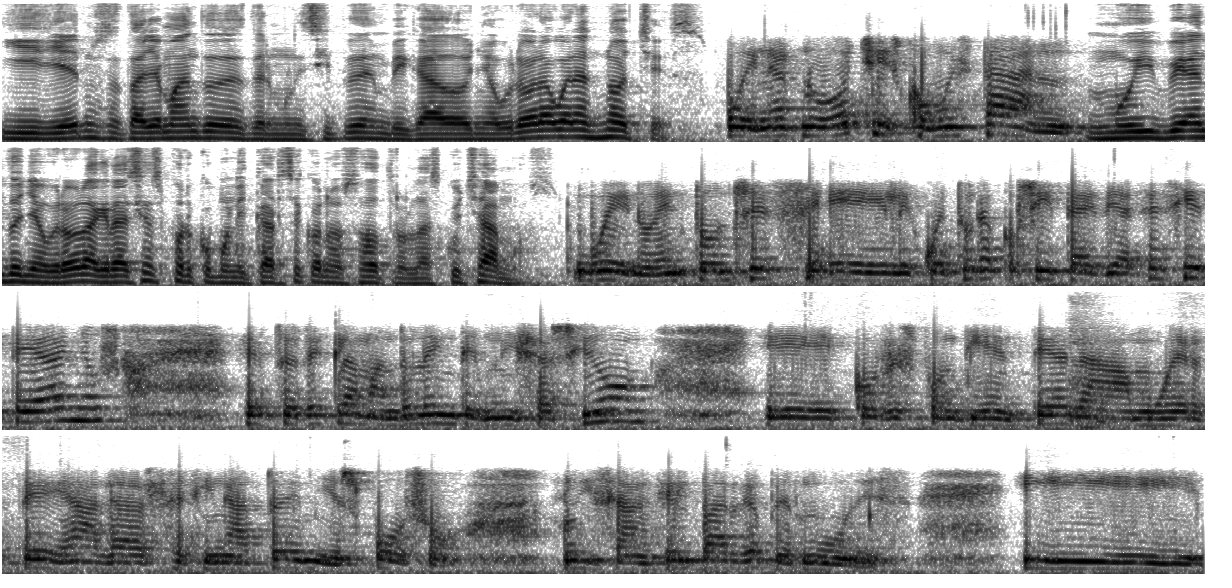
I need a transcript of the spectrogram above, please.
y ella nos está llamando desde el municipio de Envigado. Doña Aurora, buenas noches. Buenas noches, ¿cómo están? Muy bien, doña Aurora, gracias por comunicarse con nosotros, la escuchamos. Bueno, entonces eh, le cuento una cosita. Desde hace siete años estoy reclamando la indemnización eh, correspondiente a la muerte, al asesinato de mi esposo, Luis Ángel Vargas Bermúdez. Y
